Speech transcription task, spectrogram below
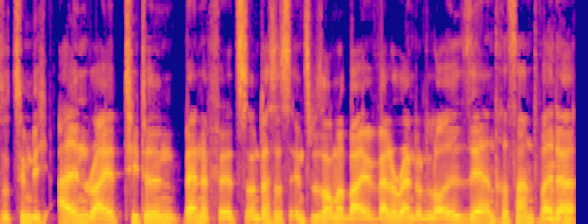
so ziemlich allen Riot-Titeln Benefits und das ist insbesondere bei Valorant und LoL sehr interessant, weil da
